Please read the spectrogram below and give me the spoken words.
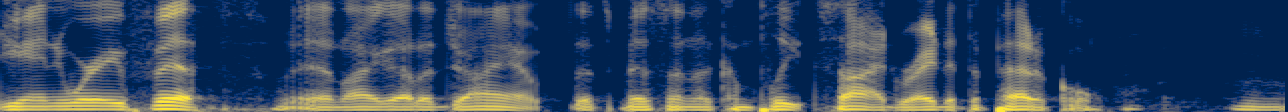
January 5th, and I got a giant that's missing a complete side right at the pedicle. Hmm.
